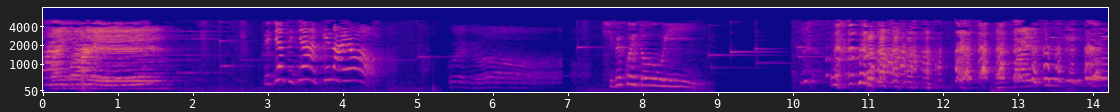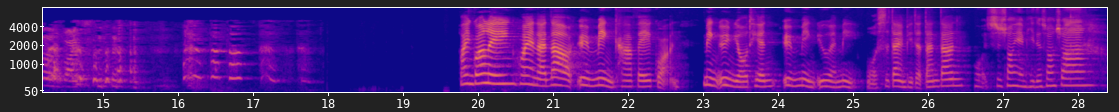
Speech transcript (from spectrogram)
欢迎光临。姐姐姐姐，进来哦。过桥咯。是要过倒位？哈哈哈哈哈！很白痴，真的很白痴。欢迎光临，欢迎来到运命咖啡馆。命运由天，运命由命。我是单眼皮的丹丹，我是双眼皮的双双。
